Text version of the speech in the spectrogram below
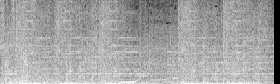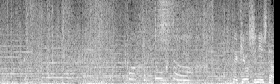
戦即決ドクター敵を死にした。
